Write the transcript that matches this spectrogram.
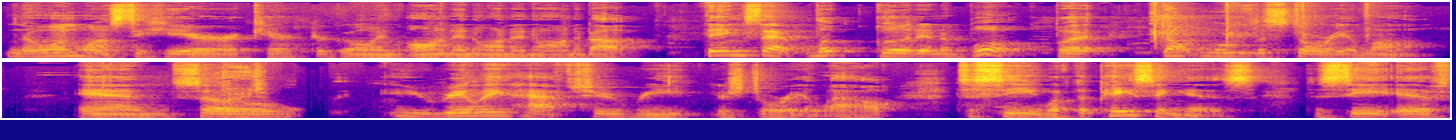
no one wants to hear a character going on and on and on about things that look good in a book but don't move the story along and so right. you really have to read your story aloud to see what the pacing is to see if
